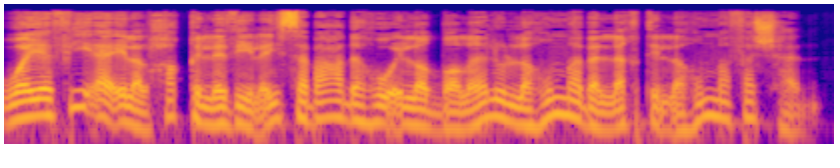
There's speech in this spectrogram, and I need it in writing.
ويفيء إلى الحق الذي ليس بعده إلا الضلال اللهم بلغت اللهم فاشهد.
